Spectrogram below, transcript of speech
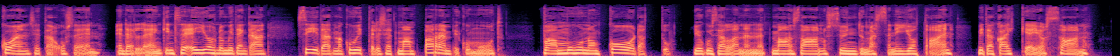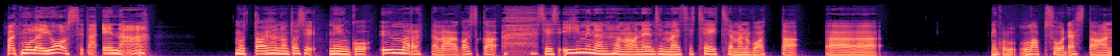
koen sitä usein edelleenkin. Se ei johdu mitenkään siitä, että mä kuvittelisin, että mä oon parempi kuin muut, vaan muhun on koodattu joku sellainen, että mä oon saanut syntymässäni jotain, mitä kaikki ei ole saanut. Vaikka mulla ei ole sitä enää. Mutta toihan on tosi niin kuin, ymmärrettävää, koska siis ihminenhän on ensimmäiset seitsemän vuotta öö, niin kuin lapsuudestaan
